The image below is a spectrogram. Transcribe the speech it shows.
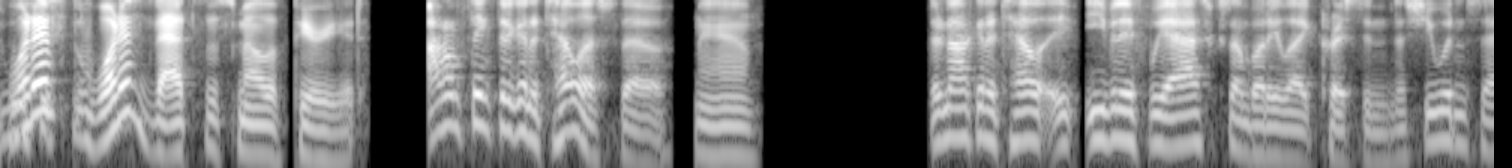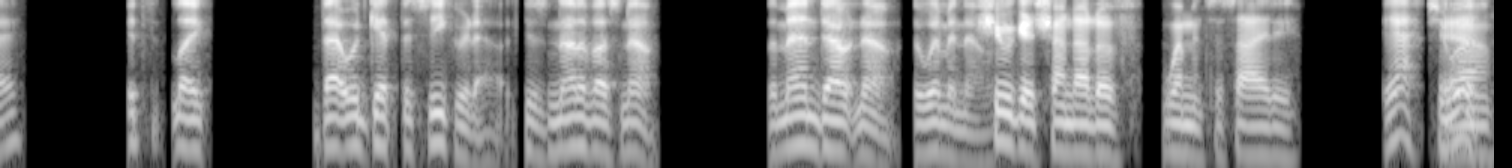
We'll what see- if what if that's the smell of period? I don't think they're gonna tell us though. Yeah. They're not gonna tell. Even if we ask somebody like Kristen, she wouldn't say. It's like that would get the secret out because none of us know. The men don't know. The women know. She would get shunned out of women's society. yeah, she yeah. would.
